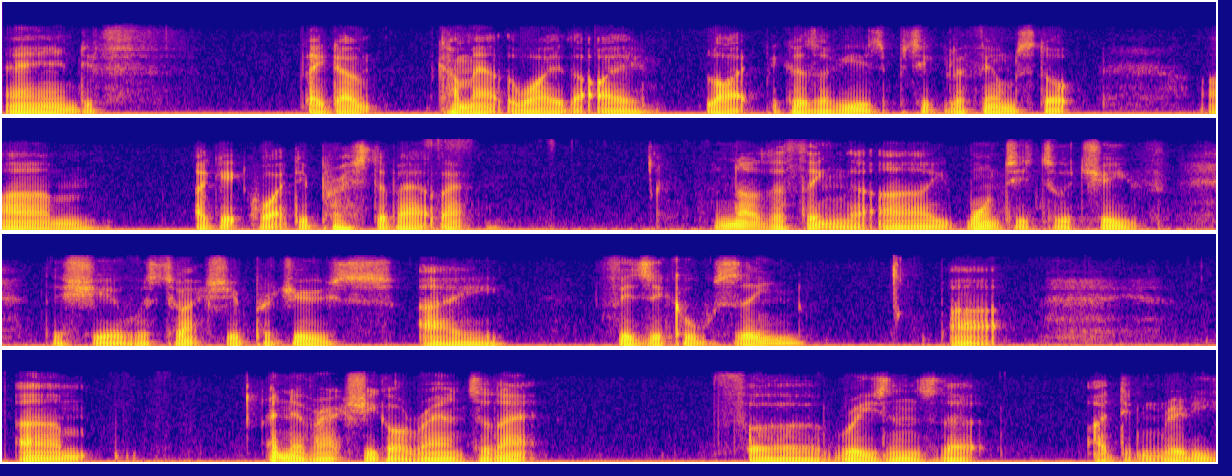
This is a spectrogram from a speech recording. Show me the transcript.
And if they don't come out the way that I like because I've used a particular film stock um, I get quite depressed about that. Another thing that I wanted to achieve this year was to actually produce a physical zine, But um, I never actually got around to that for reasons that I didn't really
